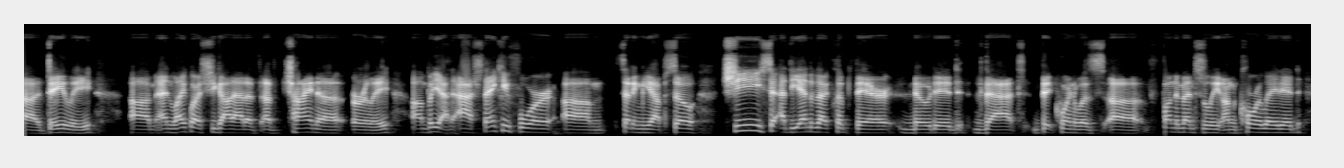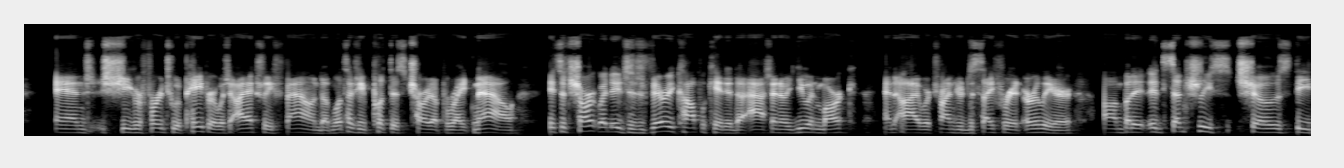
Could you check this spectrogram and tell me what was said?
uh, daily. Um, and likewise, she got out of, of China early. Um, but yeah, Ash, thank you for um, setting me up. So she at the end of that clip there noted that Bitcoin was uh, fundamentally uncorrelated. And she referred to a paper, which I actually found. Um, let's actually put this chart up right now it's a chart, but it's very complicated. Uh, Ash, I know you and Mark and I were trying to decipher it earlier, um, but it, it, essentially shows the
